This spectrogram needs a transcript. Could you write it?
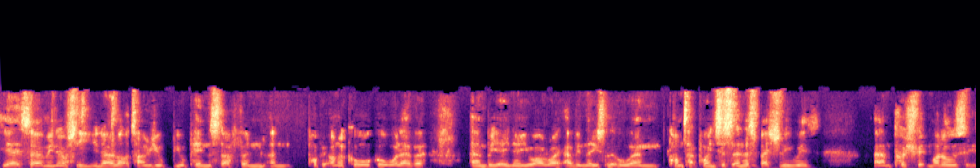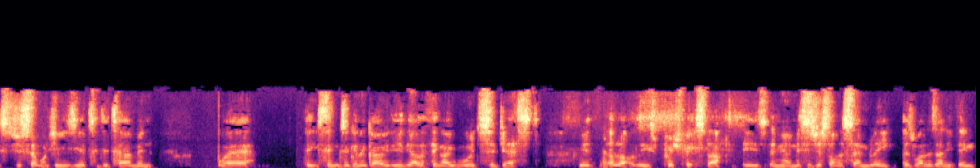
Yeah, so I mean, obviously, you know, a lot of times you'll you'll pin stuff and and pop it on a cork or whatever. Um, but yeah, you know, you are right having those little um, contact points, and especially with um, push fit models, it's just so much easier to determine where these things are going to go. The, the other thing I would suggest with a lot of these push fit stuff is, and, you know, and this is just on assembly as well as anything,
